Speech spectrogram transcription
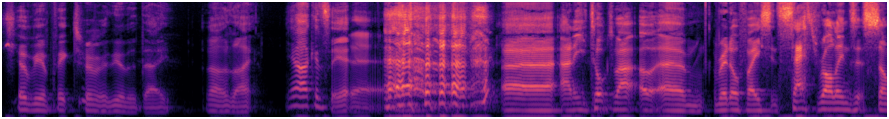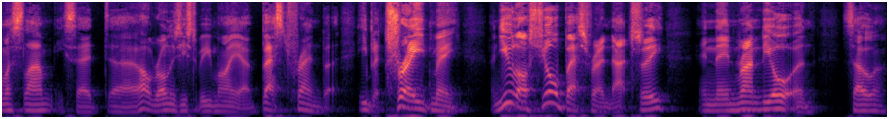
showed me a picture of it the other day, and I was like, "Yeah, I can see it." uh, and he talked about uh, um, Riddle facing Seth Rollins at SummerSlam. He said, uh, "Oh, Rollins used to be my uh, best friend, but he betrayed me, and you lost your best friend actually in, in Randy Orton." So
